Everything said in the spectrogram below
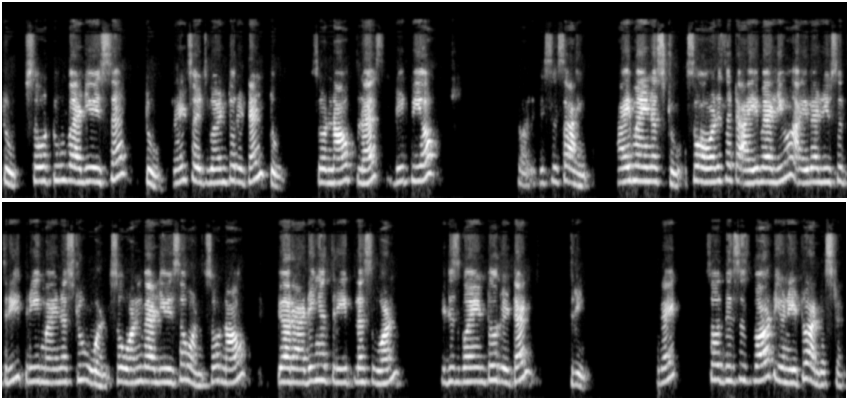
2. So 2 value is a 2, right? So it's going to return 2. So now plus dp of, sorry, this is i i minus 2. So what is that i value? i value is a 3. 3 minus 2, 1. So 1 value is a 1. So now we are adding a 3 plus 1. It is going to return 3. Right? So this is what you need to understand.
